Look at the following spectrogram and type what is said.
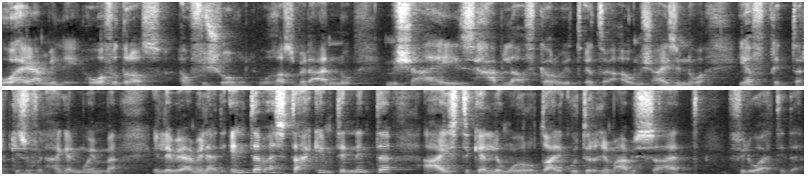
هو هيعمل إيه؟ هو في دراسة أو في شغل وغصب عنه مش عايز حبل أفكاره يتقطع أو مش عايز إن هو يفقد تركيزه في الحاجة المهمة اللي بيعملها دي. أنت بقى استحكمت إن أنت عايز تكلمه ويرد عليك وترغي معاه بالساعات في الوقت ده.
